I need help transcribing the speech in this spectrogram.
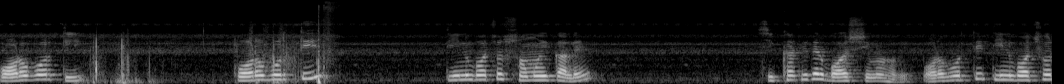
পরবর্তী পরবর্তী তিন বছর সময়কালে শিক্ষার্থীদের বয়স সীমা হবে। পরবর্তী তিন বছর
